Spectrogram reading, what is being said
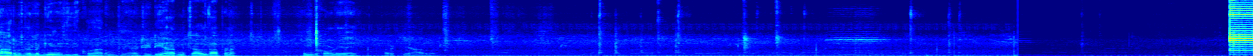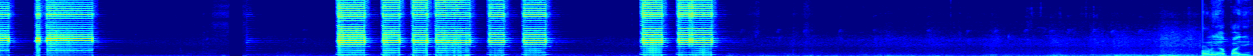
ਹਾਰਨ ਤੇ ਲੱਗੀਆਂ ਹੋਈਆਂ ਸੀ ਦੇਖੋ ਹਾਰਨ ਤੇ। ਆ ਟੀਟੀ ਹਾਰਨ ਚੱਲਦਾ ਆਪਣਾ। ਤੁਹਾਨੂੰ ਦਿਖਾਉਣੇ ਆ ਇਹ ਕਰਕੇ ਹਾਰਨ। ਆਉਣੀ ਆਪਾਂ ਜੀ।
